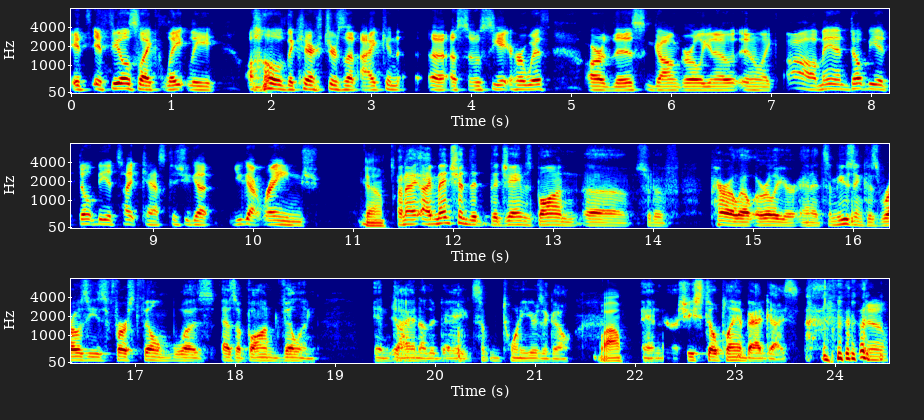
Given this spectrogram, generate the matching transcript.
it it feels like lately all the characters that I can uh, associate her with are this Gone Girl, you know, and I'm like, oh man, don't be a don't be a typecast because you got you got range. yeah. And I, I mentioned the, the James Bond uh, sort of parallel earlier, and it's amusing because Rosie's first film was as a Bond villain in Die Another Day, something 20 years ago. Wow. And uh, she's still playing bad guys. Yeah.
